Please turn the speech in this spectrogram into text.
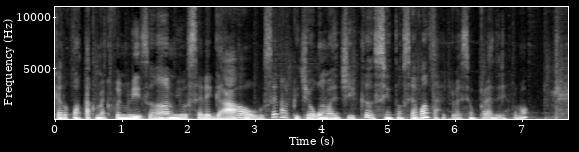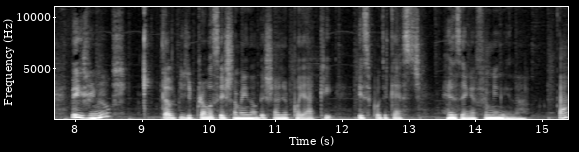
quero contar como é que foi meu exame, se é legal, sei lá, pedir alguma dica, sintam-se à vontade, vai ser um prazer, tá bom? Beijinhos. Quero pedir para vocês também não deixar de apoiar aqui esse podcast Resenha Feminina, tá?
